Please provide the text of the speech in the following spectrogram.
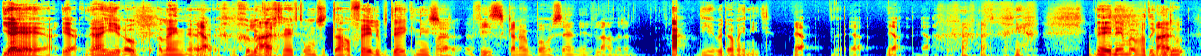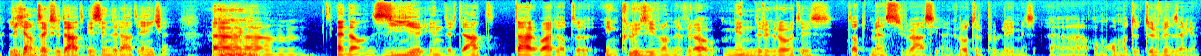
Ja, ja, ja, ja. ja, hier ook. Alleen eh, gelukkig maar- heeft onze taal vele betekenissen. Maar vies kan ook boos zijn in Vlaanderen. ah, die hebben we dan weer niet. Ja, ja, ja. Nee, nee, maar wat ik Maar- bedoel... Lichaamsexudaat is inderdaad eentje. Mhm. Ehm, en dan zie je inderdaad, daar waar dat de inclusie van de vrouw minder groot is, dat menstruatie een groter probleem is, eh, om, om het te durven zeggen.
